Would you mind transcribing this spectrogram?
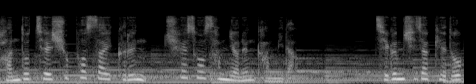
반도체 슈퍼사이클은 최소 3년은 갑니다. 지금 시작해도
